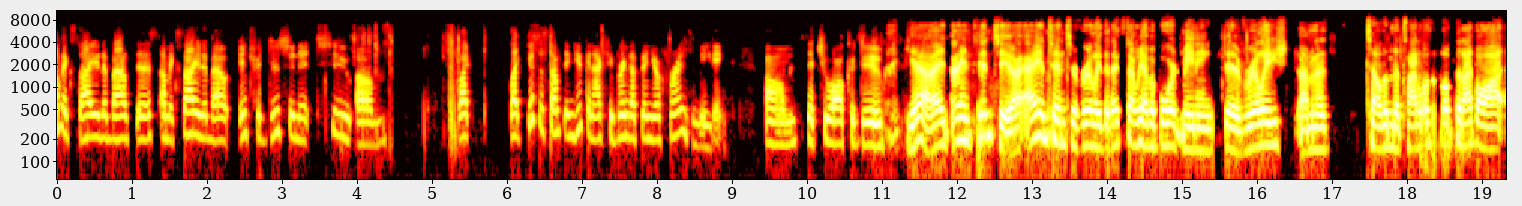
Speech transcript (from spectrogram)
I'm excited about this. I'm excited about introducing it to um, like like this is something you can actually bring up in your friends meeting um, that you all could do. Yeah, I, I intend to. I, I, intend to really the next time we have a board meeting to really. I'm to tell them the title of the book that I bought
